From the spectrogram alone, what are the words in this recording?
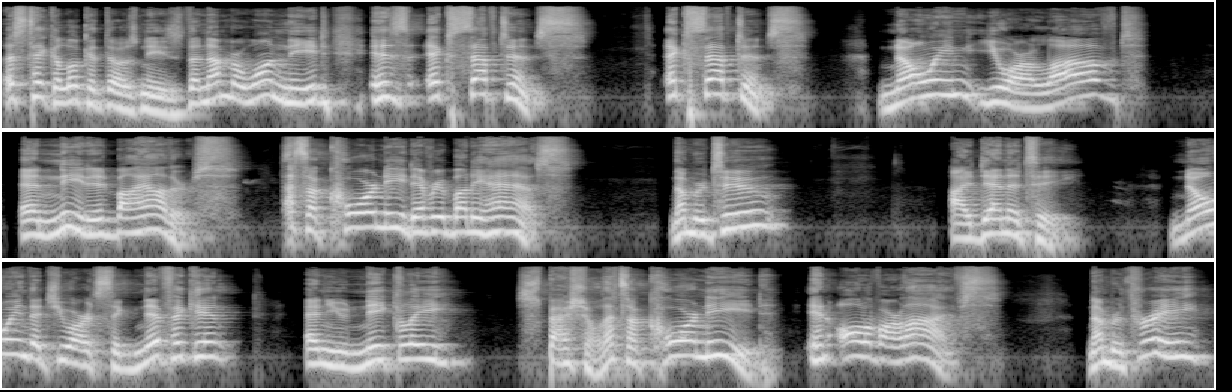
Let's take a look at those needs. The number one need is acceptance. Acceptance. Knowing you are loved and needed by others. That's a core need everybody has. Number two, identity. Knowing that you are significant and uniquely special. That's a core need in all of our lives. Number three,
